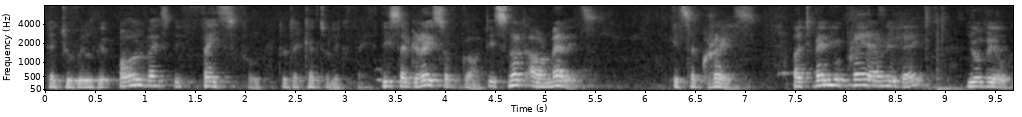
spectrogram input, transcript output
that you will be always be faithful to the Catholic faith. This is a grace of God. It's not our merits. It's a grace. But when you pray every day, you will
